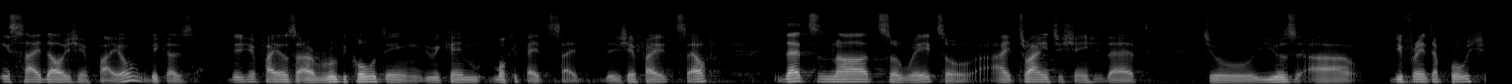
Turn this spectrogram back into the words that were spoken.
inside our gem file because the gem files are Ruby code and we can monkey patch inside the gem file itself. That's not so great. So I trying to change that to use a different approach.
